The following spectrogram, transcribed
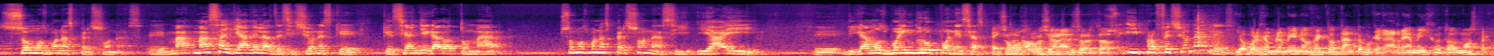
somos buenas personas. Eh, ma- más, allá de las decisiones que, que se han llegado a tomar, somos buenas personas y, y hay, eh, digamos, buen grupo en ese aspecto. Somos ¿no? profesionales sobre todo. Y profesionales. Yo, por ejemplo, a mí no afectó tanto porque narré a mi hijo de todos modos, pero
